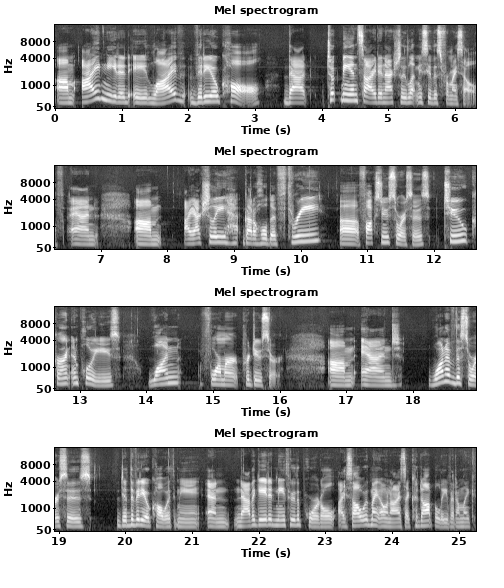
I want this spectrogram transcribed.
Um, I needed a live video call that took me inside and actually let me see this for myself. And um, I actually got a hold of three uh, Fox News sources, two current employees, one former producer. Um, and one of the sources did the video call with me and navigated me through the portal. I saw it with my own eyes. I could not believe it. I'm like,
